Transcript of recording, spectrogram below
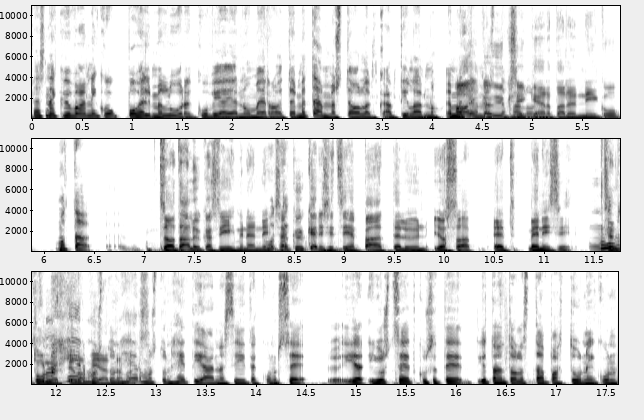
Tässä näkyy vaan niinku puhelimen luurenkuvia ja numeroita. En mä tämmöistä ollenkaan tilannut. En mä Aika tämmöistä halunnut. yksinkertainen niinku. Mutta Sä oot älykäs ihminen, niin Mutta- sä kykenisit siihen päättelyyn, jossa et menisi sen Niin, mutta mä tunnetilan hermostun, hermostun heti aina siitä, kun se, ja just se, että kun sä teet, jotain tuollaista tapahtuu niin kuin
